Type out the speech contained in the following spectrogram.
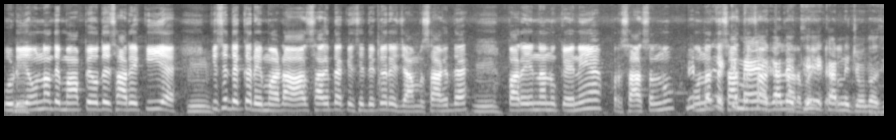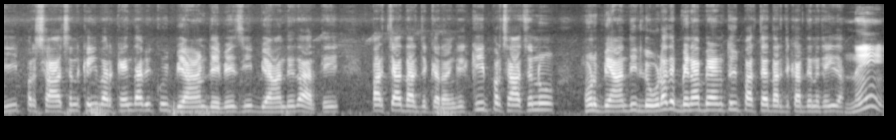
ਕੁੜੀ ਆ ਉਹਨਾਂ ਦੇ ਮਾਂ ਪਿਓ ਦੇ ਸਾਰੇ ਕੀ ਹੈ ਹੂੰ। ਕਿਸੇ ਦੇ ਘਰੇ ਮਾੜਾ ਆ ਸਕਦਾ ਕਿਸੇ ਦੇ ਘਰੇ ਜੰਮ ਸਕਦਾ ਹੂੰ। ਪਰ ਇਹਨਾਂ ਨੂੰ ਕਹਿੰਦੇ ਆ ਪ੍ਰਸ਼ਾਸਨ ਨੂੰ ਉਹਨਾਂ ਤੇ ਸਖਤ ਮੈਂ ਸਖਤ ਗੱਲ ਇੱਥੇ ਕਰੇ। ਕਰਨੀ ਚਾਹੁੰਦਾ ਸੀ ਪ੍ਰਸ਼ਾਸਨ ਕਈ ਵਾਰ ਕਹਿੰਦਾ ਵੀ ਕੋਈ ਬਿਆਨ ਦੇਵੇ ਸੀ ਬਿਆਨ ਦੇ ਆਧਾਰ ਤੇ ਪਰਚਾ ਦਰਜ ਕਰਾਂਗੇ ਕੀ ਪ੍ਰਸ਼ਾਸਨ ਨੂੰ ਹੁਣ ਬਿਆਨ ਦੀ ਲੋੜ ਆ ਤੇ ਬਿਨਾਂ ਬਿਆਨ ਤੋਂ ਹੀ ਪਰਚਾ ਦਰਜ ਕਰ ਦੇਣਾ ਚਾਹੀਦਾ ਨਹੀਂ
